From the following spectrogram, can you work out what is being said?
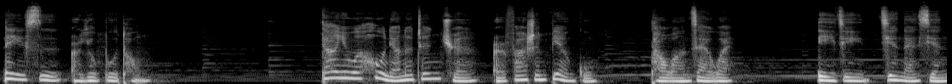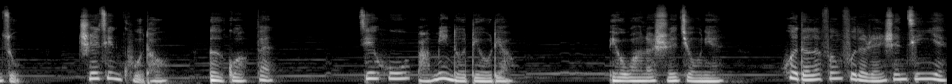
类似而又不同。当因为后娘的争权而发生变故。逃亡在外，历尽艰难险阻，吃尽苦头，饿过饭，几乎把命都丢掉，流亡了十九年，获得了丰富的人生经验，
